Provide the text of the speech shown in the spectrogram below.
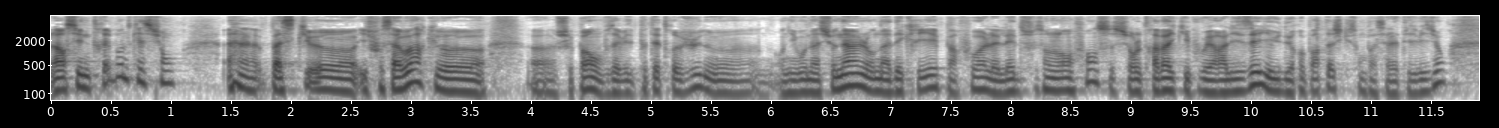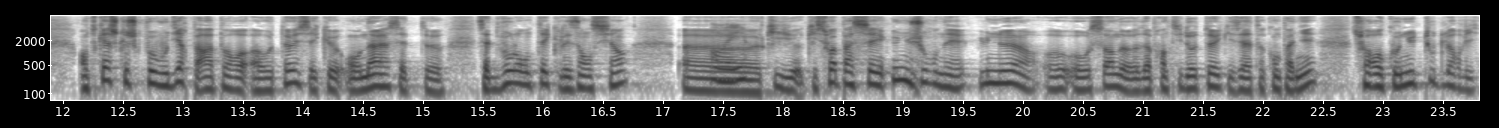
Alors c'est une très bonne question. parce que euh, il faut savoir que, euh, je sais pas, vous avez peut-être vu au niveau national, on a décrié parfois l'aide sociale de l'enfance sur le travail qu'ils pouvaient réaliser. Il y a eu des reportages qui sont passés à la télévision. En tout cas, ce que je peux vous dire par rapport à Auteuil, c'est qu'on a cette, cette volonté que les anciens euh, qui, qui soient passés une journée, une heure au, sein d'apprentis d'Auteuil, qu'ils aient accompagnés, soient reconnus toute leur vie.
